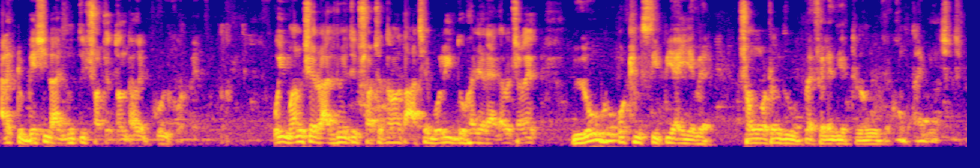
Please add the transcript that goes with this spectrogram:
আরেকটু বেশি রাজনৈতিক সচেতন, তাহলে ভুল করবে। ওই মানুষের রাজনৈতিক সচেতনতা আছে বলেই দু হাজার এগারো সালে লৌহ কঠিন সিপিআইএম এর সংগঠন উপরে ফেলে দিয়ে তৃণমূলকে ক্ষমতায় নিয়ে এসেছিল।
